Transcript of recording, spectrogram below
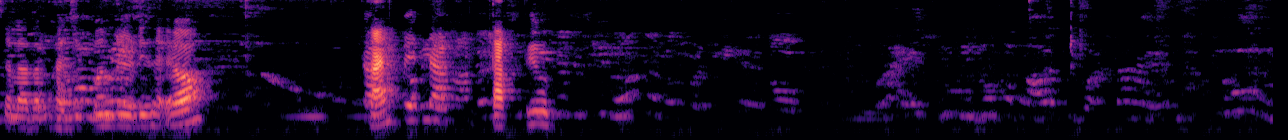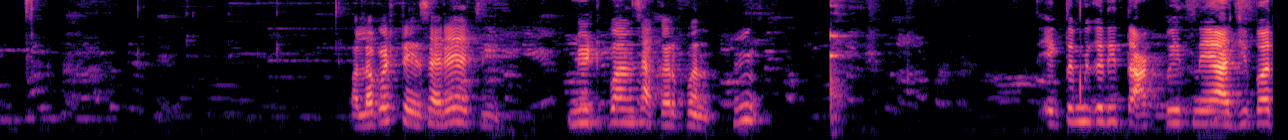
चला आता भाजी पण रेडी झाली. अ, काय? टाकते अलगच टेस्ट आहे रे याची. मीठ पण साखर पण. एक तर मी कधी ताक पित नाही अजिबात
